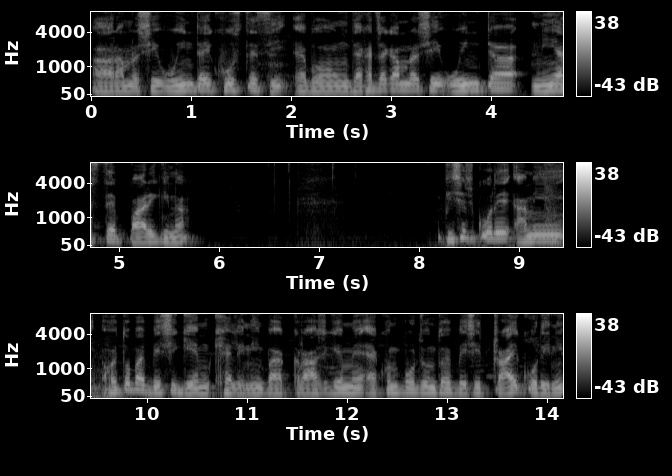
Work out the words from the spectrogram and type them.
আর আমরা সেই উইনটাই খুঁজতেছি এবং দেখা যাক আমরা সেই উইনটা নিয়ে আসতে পারি কি না বিশেষ করে আমি হয়তো বা বেশি গেম খেলিনি বা ক্রাশ গেমে এখন পর্যন্ত বেশি ট্রাই করিনি।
